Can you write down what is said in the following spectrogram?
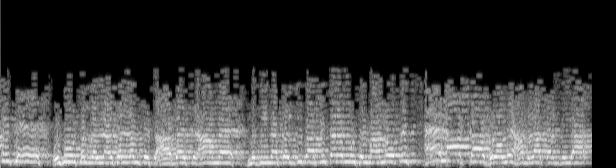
کے تھے۔ حضور صلی اللہ علیہ وسلم کے صحابہ کرام ہے مدینہ کوئی باقی طرف مسلمانوں پہ چھ لاکھ کافروں نے حملہ کر دیا۔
